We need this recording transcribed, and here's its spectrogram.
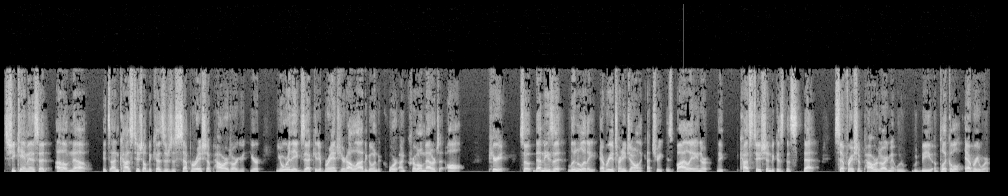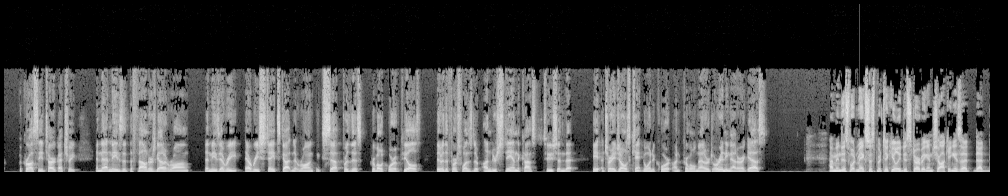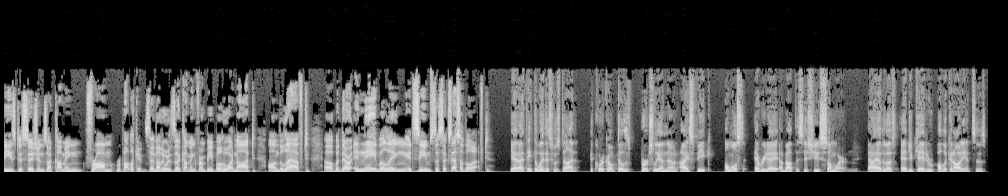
She came in and said, Oh no, it's unconstitutional because there's a separation of powers argument here. You're the executive branch. You're not allowed to go into court on criminal matters at all. Period. So that means that literally every attorney general in the country is violating their, the Constitution because this, that separation of powers argument would, would be applicable everywhere across the entire country. And that means that the founders got it wrong. That means every, every state's gotten it wrong except for this criminal court of appeals. They're the first ones to understand the constitution that attorney generals can't go into court on criminal matters or any matter, I guess. I mean, this what makes this particularly disturbing and shocking is that, that these decisions are coming from Republicans. In other words, they're coming from people who are not on the left, uh, but they're enabling, it seems, the success of the left. Yeah, and I think the way this was done, the Court of Appeals is virtually unknown. I speak almost every day about this issue somewhere, and I have the most educated Republican audiences.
